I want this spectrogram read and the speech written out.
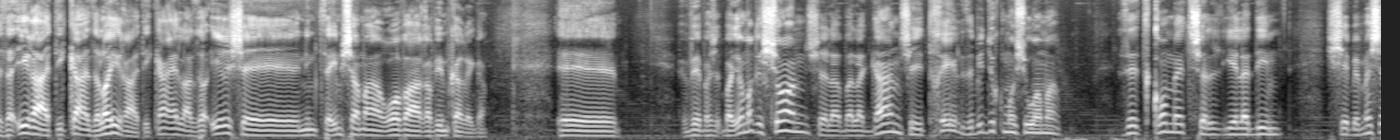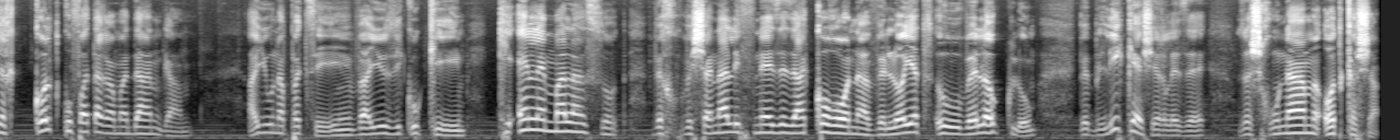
וזה עיר העתיקה, זה לא עיר העתיקה, אלא זו עיר שנמצאים שם רוב הערבים כרגע. אה, וביום הראשון של הבלגן שהתחיל, זה בדיוק כמו שהוא אמר. זה קומץ של ילדים שבמשך כל תקופת הרמדאן גם היו נפצים והיו זיקוקים, כי אין להם מה לעשות. ו- ושנה לפני זה זה היה קורונה, ולא יצאו ולא כלום. ובלי קשר לזה, זו שכונה מאוד קשה.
